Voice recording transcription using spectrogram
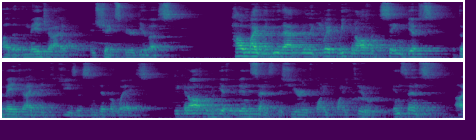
uh, that the Magi and Shakespeare give us. How might we do that really quick? We can offer the same gifts that the Magi did to Jesus in different ways. We can offer the gift of incense this year in 2022. Incense uh,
